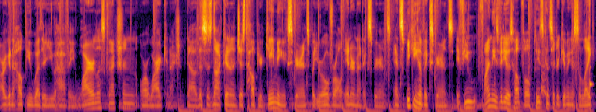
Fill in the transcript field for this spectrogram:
are going to help you whether you have a wireless connection or a wired connection. Now, this is not going to just help your gaming experience, but your overall internet experience. And speaking of experience, if you find these videos helpful, please consider giving us a like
